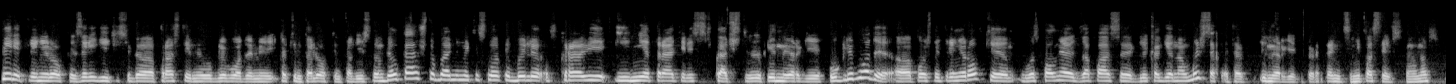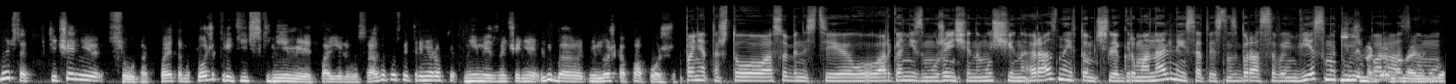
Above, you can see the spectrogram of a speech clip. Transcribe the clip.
Перед перед тренировкой зарядите себя простыми углеводами, каким-то легким количеством белка, чтобы аминокислоты были в крови и не тратились в качестве энергии. Углеводы а после тренировки восполняют запасы гликогена в мышцах, это энергия, которая хранится непосредственно у нас в мышцах, в течение суток. Поэтому тоже критически не имеет. Поели вы сразу после тренировки, не имеет значения, либо немножко попозже. Понятно, что особенности организма у женщин и мужчин разные, в том числе гормональные, соответственно, сбрасываем вес мы тоже по-разному.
